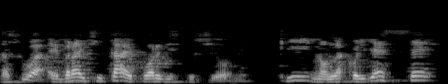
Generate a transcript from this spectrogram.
La sua ebraicità è fuori discussione. Chi non l'accogliesse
